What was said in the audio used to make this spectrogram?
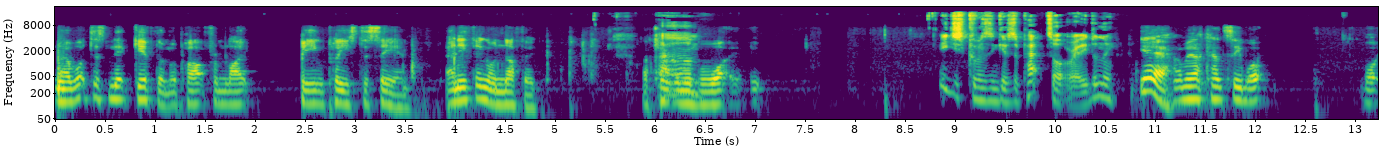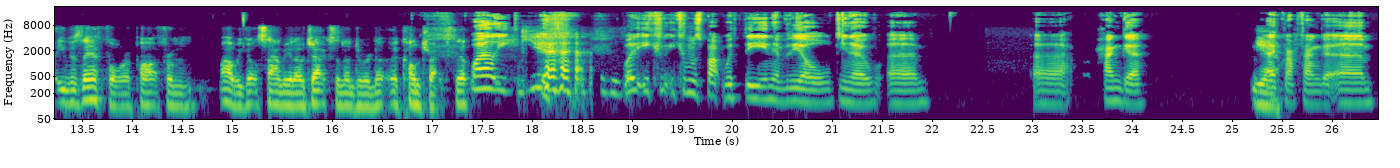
now, what does Nick give them apart from like being pleased to see him? Anything or nothing? I can't Um, remember what. He just comes and gives a pep talk, really, doesn't he? Yeah, I mean, I can't see what what he was there for apart from. Oh, we got Samuel L. Jackson under a, a contract still. Well, he, Yeah. Well, he, he comes back with the you know the old you know um, uh, hangar Yeah, aircraft hangar. Um,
